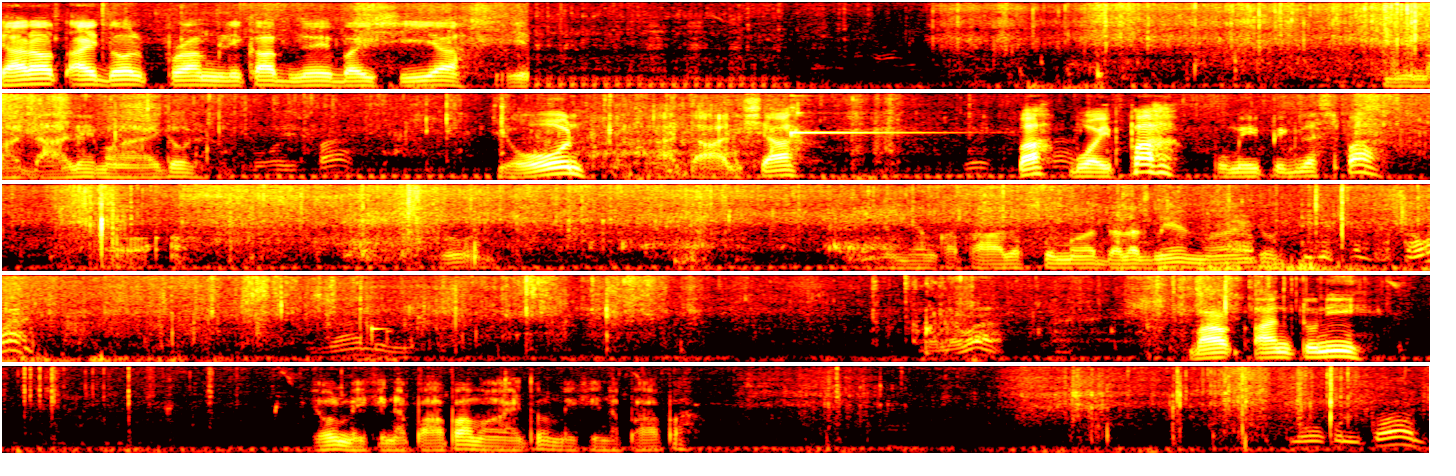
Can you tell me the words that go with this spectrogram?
Shoutout idol from Likab Nueva Ecija. Hindi madali mga idol. Yun, nadali siya. Ba, buhay pa. Pumipiglas pa. Yun. Ganyan katalas yung mga dalag na yan mga idol. Mark Anthony. Yun, may kinapapa mga idol. May kinapapa. Mukulkod.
